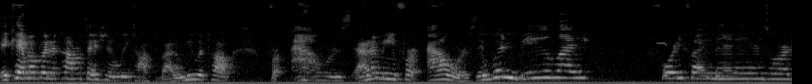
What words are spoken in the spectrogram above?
It came up in the conversation and we talked about it. And we would talk for hours. And I mean for hours. It wouldn't be like 45 minutes or an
